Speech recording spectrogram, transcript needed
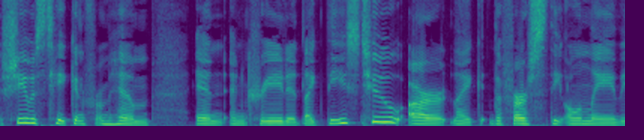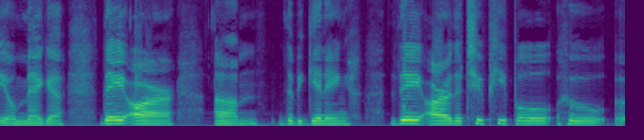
she was taken from him and and created like these two are like the first the only the omega they are um, the beginning. They are the two people who uh,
